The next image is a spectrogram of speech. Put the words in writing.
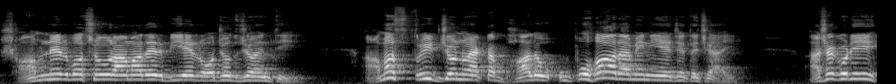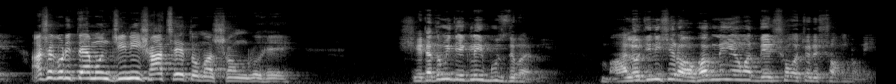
সামনের বছর আমাদের বিয়ের রজত জয়ন্তী। আমার স্ত্রীর জন্য একটা ভালো উপহার আমি নিয়ে যেতে চাই। আশা করি আশা করি তেমন জিনিস আছে তোমার সংগ্রহে। সেটা তুমি দেখলেই বুঝতে পারবে। ভালো জিনিসের অভাব নেই আমার দেড়শো বছরের সংগ্রহে।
